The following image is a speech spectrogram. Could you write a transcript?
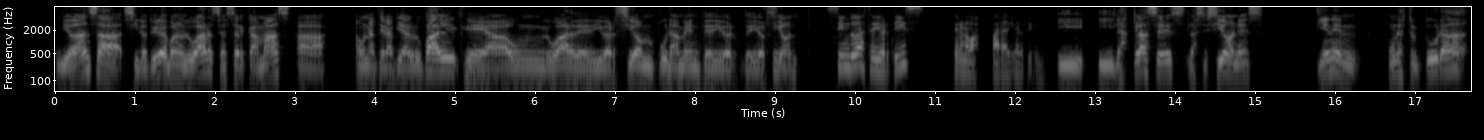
Biodanza, si lo tuviera que poner en un lugar, se acerca más a, a una terapia grupal que a un lugar de diversión puramente diver- de diversión. Sin dudas te divertís, pero no vas para divertirte. Y, y las clases, las sesiones, tienen una estructura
